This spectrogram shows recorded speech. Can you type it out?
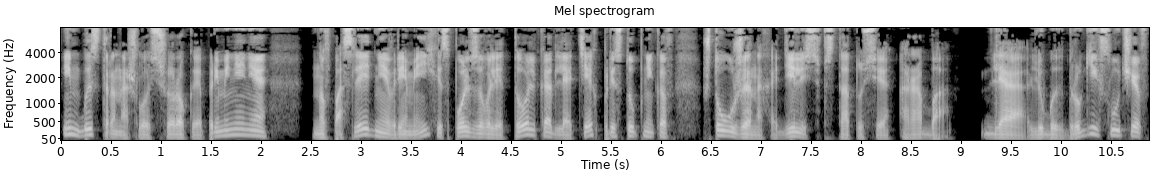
Им быстро нашлось широкое применение, но в последнее время их использовали только для тех преступников, что уже находились в статусе раба. Для любых других случаев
